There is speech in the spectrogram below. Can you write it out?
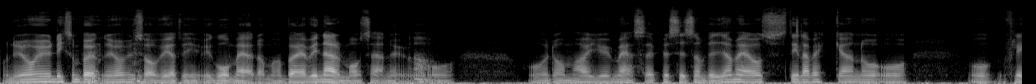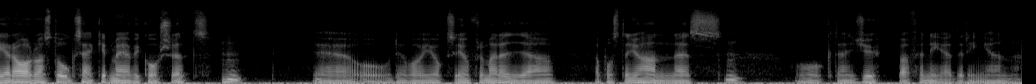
Och nu har vi liksom börjat, nu har vi, sa vi att vi, vi går med dem och börjar vi närma oss här nu. Ja. Och, och de har ju med sig, precis som vi har med oss Stilla veckan och, och, Och flera av dem stod säkert med vid korset. Mm. Eh, och det var ju också Jungfru Maria, aposteln Johannes Mm. och den djupa förnedringen.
